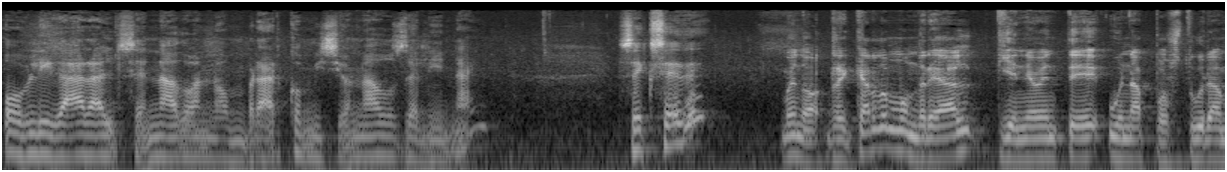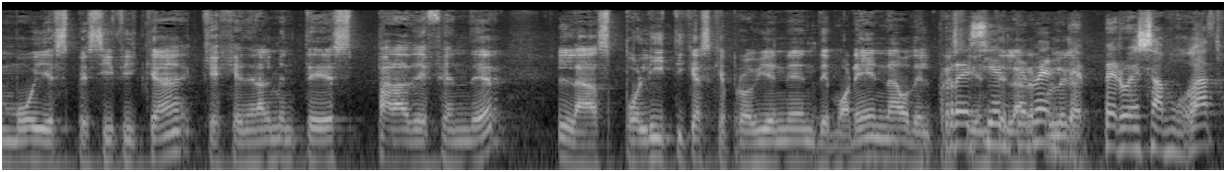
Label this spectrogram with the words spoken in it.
obligar al Senado a nombrar comisionados del INAI? ¿Se excede? Bueno, Ricardo Monreal tiene una postura muy específica que generalmente es para defender las políticas que provienen de Morena o del presidente de la República. Pero es abogado.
